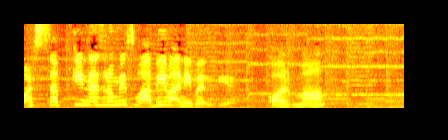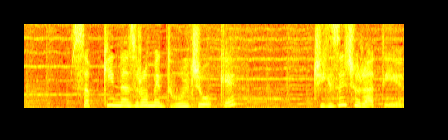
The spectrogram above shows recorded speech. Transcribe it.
और सबकी नज़रों में स्वाभिमानी बनती है। और माँ सबकी नज़रों में धूल झोंक के चीज़ें चुराती है।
